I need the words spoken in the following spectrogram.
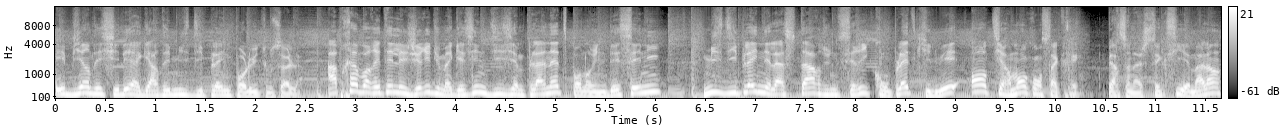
et bien décidé à garder Miss D-Plane pour lui tout seul. Après avoir été l'égérie du magazine Dixième Planète pendant une décennie, Miss D-Plane est la star d'une série complète qui lui est entièrement consacrée. Personnage sexy et malin,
